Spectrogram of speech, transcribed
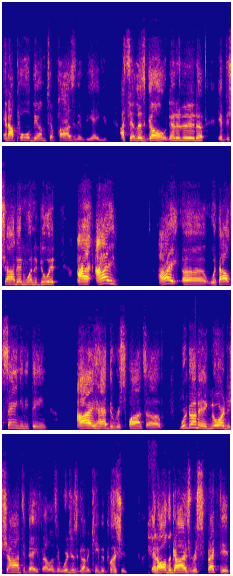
and I pulled them to positive behavior. I said, let's go. Da, da, da, da. If Deshaun doesn't want to do it, I I I uh without saying anything, I had the response of we're gonna ignore Deshaun today, fellas, and we're just gonna keep it pushing. And all the guys respected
